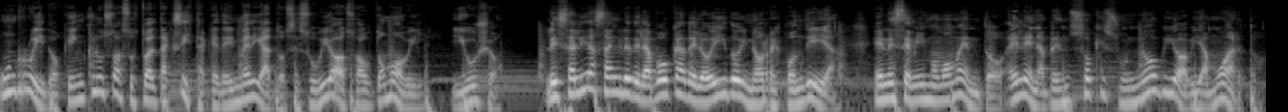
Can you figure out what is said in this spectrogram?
un ruido que incluso asustó al taxista que de inmediato se subió a su automóvil y huyó. Le salía sangre de la boca del oído y no respondía. En ese mismo momento, Elena pensó que su novio había muerto.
